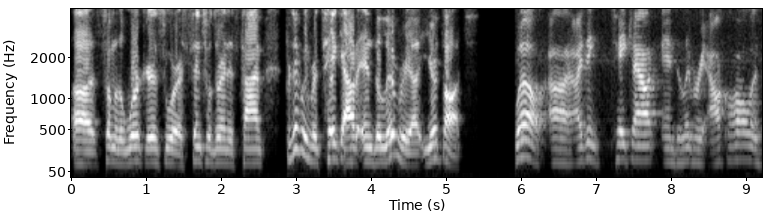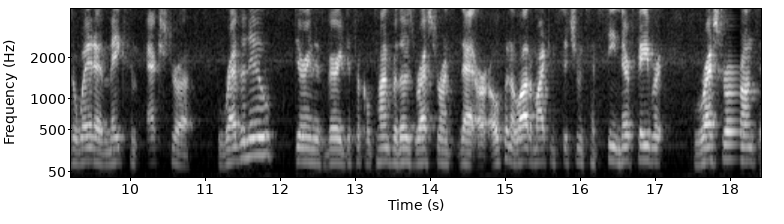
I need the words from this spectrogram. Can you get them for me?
uh, some of the workers who are essential during this time, particularly for takeout and delivery. Uh, your thoughts? Well, uh, I think takeout and delivery alcohol is a way to make some extra revenue during this very difficult time for those restaurants that are open. A lot of my constituents have seen their favorite restaurants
